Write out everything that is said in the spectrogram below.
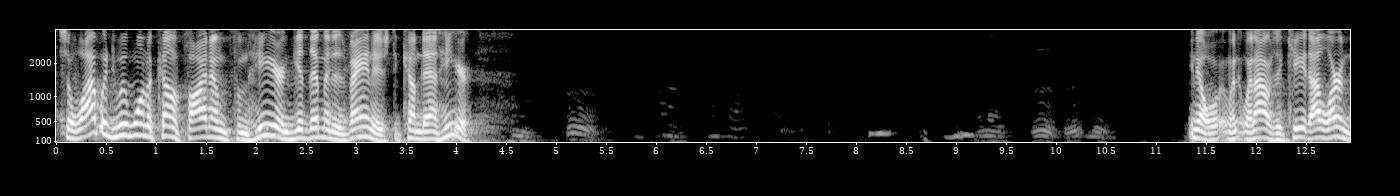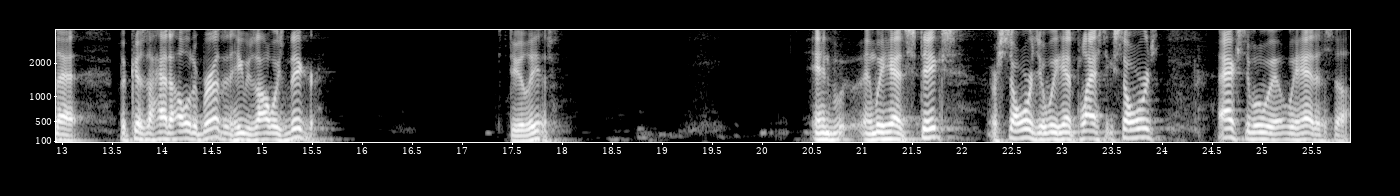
So why would we want to come fight them from here and give them an advantage to come down here? You know, when, when I was a kid, I learned that because I had an older brother and he was always bigger. Still is. And, and we had sticks or swords, or we had plastic swords. Actually, what we, we had is a,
